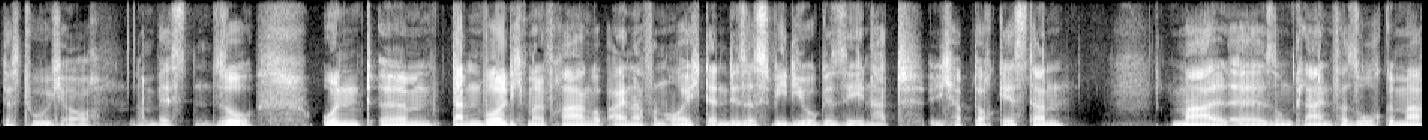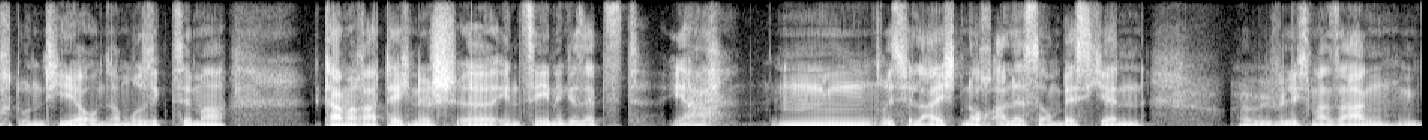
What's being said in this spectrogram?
Das tue ich auch am besten. So, und ähm, dann wollte ich mal fragen, ob einer von euch denn dieses Video gesehen hat. Ich habe doch gestern mal äh, so einen kleinen Versuch gemacht und hier unser Musikzimmer kameratechnisch äh, in Szene gesetzt. Ja, mh, mm, ist vielleicht noch alles so ein bisschen, wie will ich es mal sagen,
